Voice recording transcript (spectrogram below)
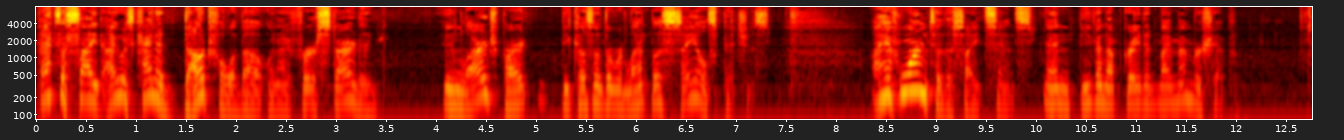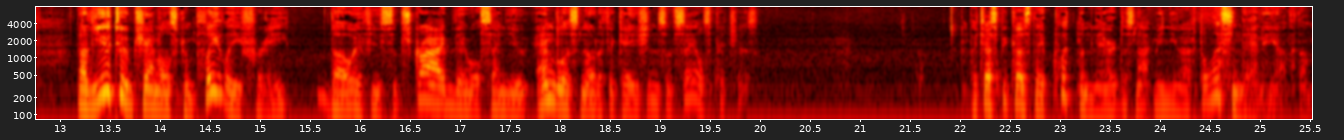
that's a site I was kind of doubtful about when I first started, in large part because of the relentless sales pitches. I have warmed to the site since and even upgraded my membership. Now, the YouTube channel is completely free, though if you subscribe, they will send you endless notifications of sales pitches. But just because they put them there does not mean you have to listen to any of them.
